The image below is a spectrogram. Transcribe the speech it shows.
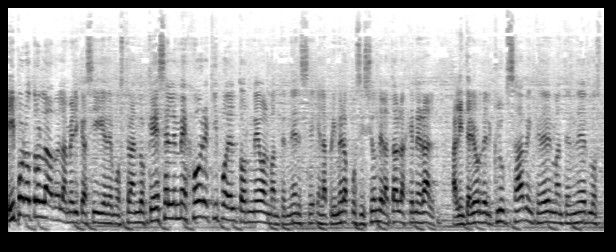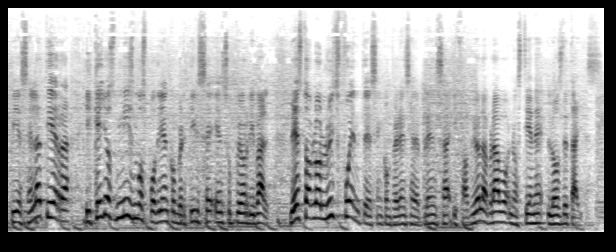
Y por otro lado, el América sigue demostrando que es el mejor equipo del torneo al mantenerse en la primera posición de la tabla general. Al interior del club saben que deben mantener los pies en la tierra y que ellos mismos podrían convertirse en su peor rival. De esto habló Luis Fuentes en conferencia de prensa y Fabiola Bravo nos tiene los detalles.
